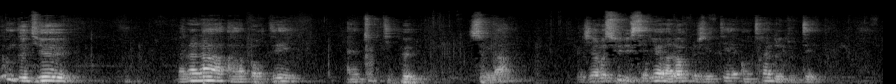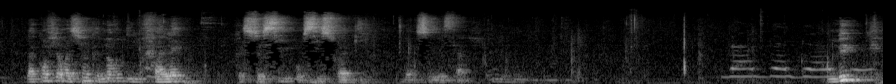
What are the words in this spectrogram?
L'homme de Dieu, Banana a abordé un tout petit peu cela. J'ai reçu du Seigneur alors que j'étais en train de douter. La confirmation que non, il fallait que ceci aussi soit dit dans ce message. Luc,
